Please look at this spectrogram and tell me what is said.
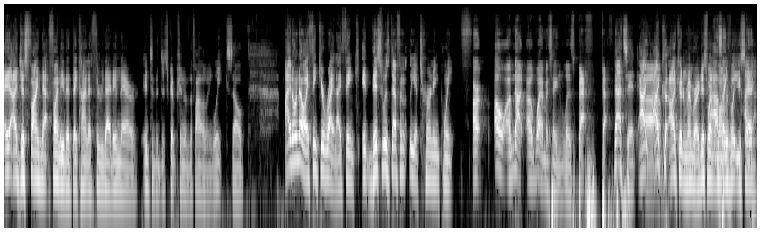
I, I just find that funny that they kind of threw that in there into the description of the following week. So I don't know. I think you're right. I think it, this was definitely a turning point. Oh, I'm not. Uh, why am I saying Liz? Beth. Beth. That's it. I I, Um, could, I couldn't remember. I just went I along like, with what you said.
